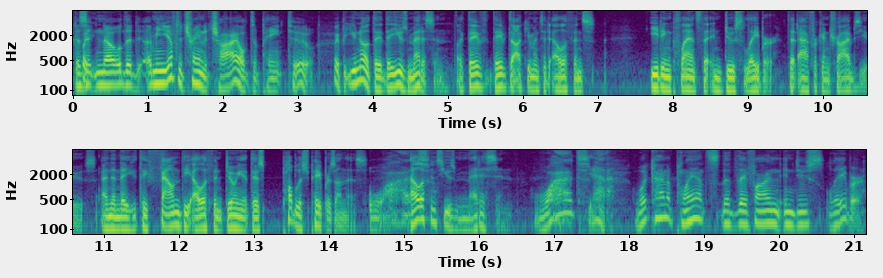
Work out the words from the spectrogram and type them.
Does Wait. it know that? I mean, you have to train a child to paint too. Wait, but you know they they use medicine. Like they've they've documented elephants eating plants that induce labor that African tribes use, and then they they found the elephant doing it. There's published papers on this. What? Elephants use medicine. What? Yeah. What kind of plants that they find induce labor?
